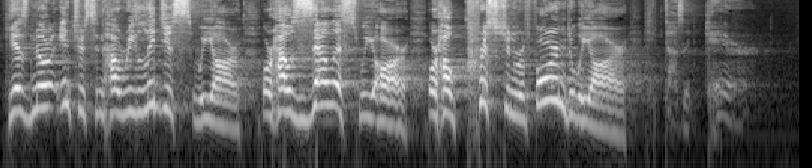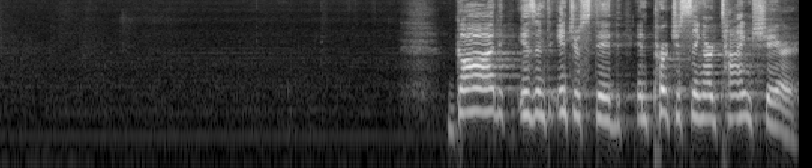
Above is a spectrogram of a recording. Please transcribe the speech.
He has no interest in how religious we are, or how zealous we are, or how Christian reformed we are. He doesn't care. God isn't interested in purchasing our timeshare.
